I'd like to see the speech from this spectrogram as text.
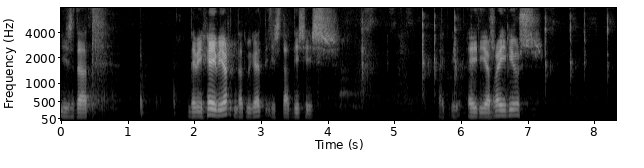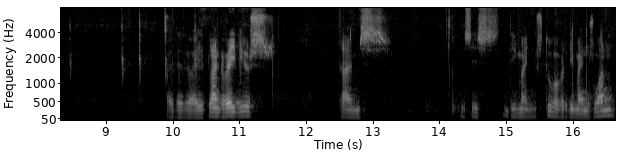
is that the behavior that we get is that this is like the area radius by the Planck radius times this is d minus 2 over d minus 1.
